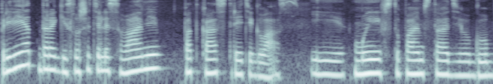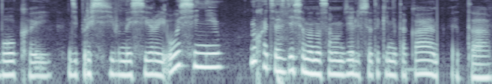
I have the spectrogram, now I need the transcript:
Привет, дорогие слушатели, с вами подкаст «Третий глаз». И мы вступаем в стадию глубокой депрессивной серой осени. Ну, хотя здесь она на самом деле все таки не такая. Это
